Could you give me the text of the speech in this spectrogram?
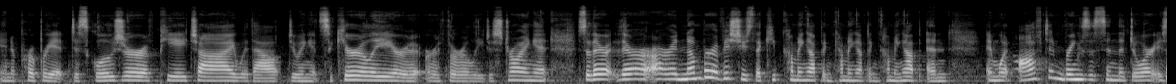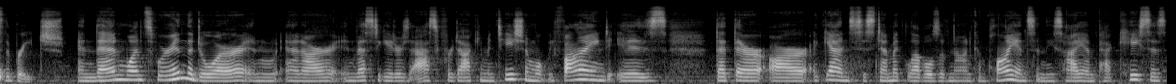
inappropriate disclosure of PHI without doing it securely or, or thoroughly destroying it. So there, there are a number of issues that keep coming up and coming up and coming up. And, and what often brings us in the door is the breach. And then once we're in the door and, and our investigators ask for documentation, what we find is that there are, again, systemic levels of noncompliance in these high impact cases,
